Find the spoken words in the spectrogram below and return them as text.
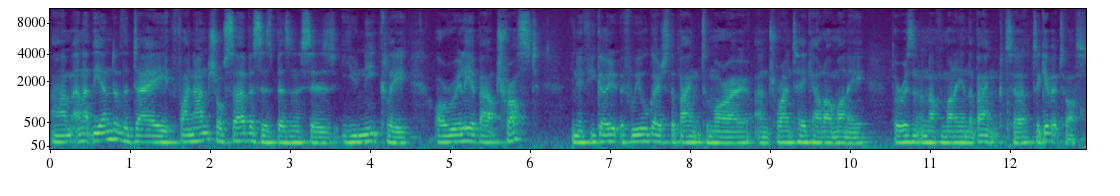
Um, and at the end of the day, financial services businesses uniquely are really about trust you know, if you go, if we all go to the bank tomorrow and try and take out our money, there isn't enough money in the bank to, to give it to us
